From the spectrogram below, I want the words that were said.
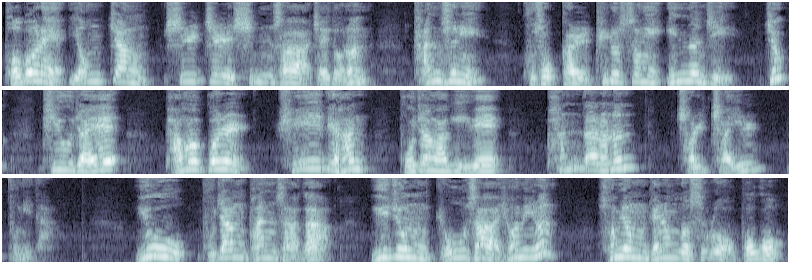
법원의 영장 실질 심사 제도는 단순히 구속할 필요성이 있는지, 즉 피의자의 방어권을 최대한 보장하기 위해 판단하는 절차일 뿐이다. 유 부장판사가 이중 교사 혐의는 소명되는 것으로 보고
